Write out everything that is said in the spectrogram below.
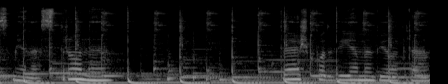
Zmiana strony. Też podwijamy biodra.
